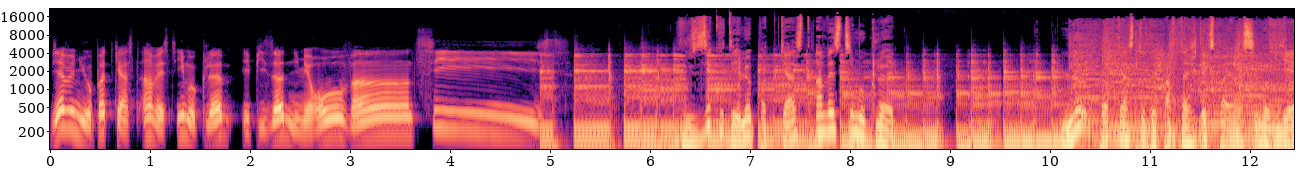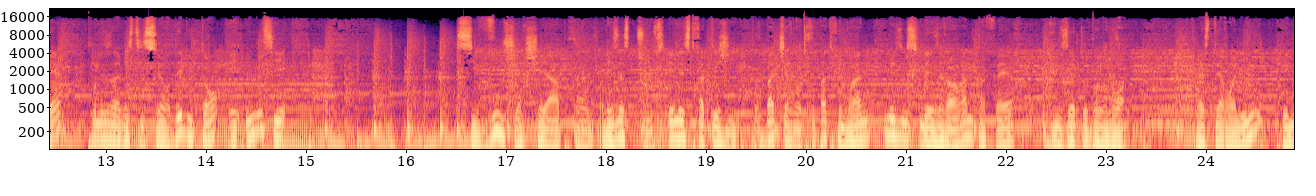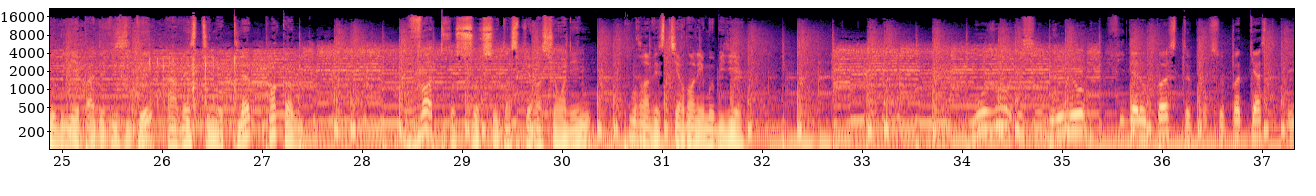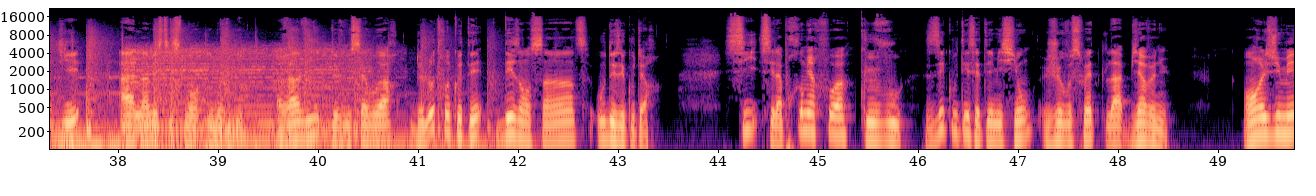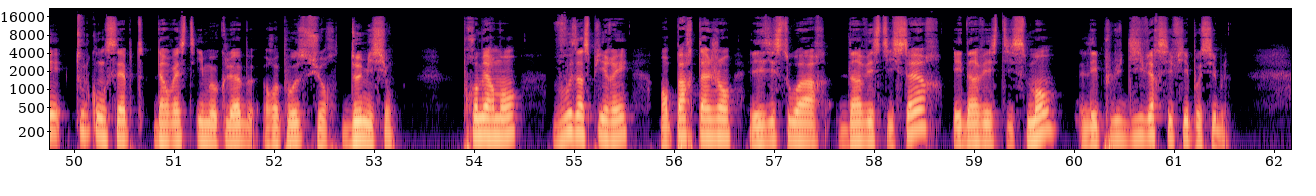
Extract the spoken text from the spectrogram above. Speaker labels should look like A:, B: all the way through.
A: Bienvenue au podcast Invest Imo Club, épisode numéro 26.
B: Vous écoutez le podcast Investimo Club, le podcast de partage d'expériences immobilières pour les investisseurs débutants et initiés. Si vous cherchez à apprendre les astuces et les stratégies pour bâtir votre patrimoine, mais aussi les erreurs à ne pas faire, vous êtes au bon endroit. Restez en ligne et n'oubliez pas de visiter investimoclub.com, votre source d'inspiration en ligne pour investir dans l'immobilier.
A: Bonjour, ici Bruno, fidèle au poste pour ce podcast dédié à l'investissement immobilier. Ravi de vous savoir de l'autre côté des enceintes ou des écouteurs. Si c'est la première fois que vous écoutez cette émission, je vous souhaite la bienvenue. En résumé, tout le concept d'Invest Immo Club repose sur deux missions. Premièrement, vous inspirer en partageant les histoires d'investisseurs et d'investissements les plus diversifiés possibles,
